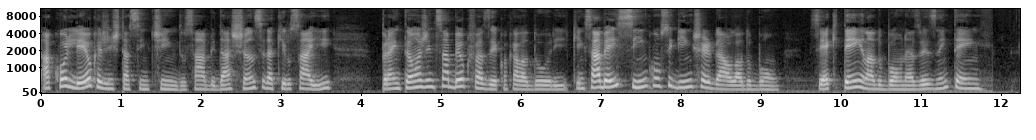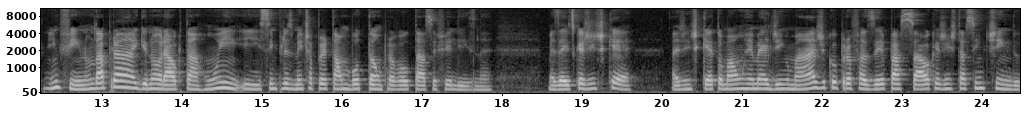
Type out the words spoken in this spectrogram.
acolher o que a gente está sentindo, sabe? Dar chance daquilo sair, para então a gente saber o que fazer com aquela dor e, quem sabe, aí sim conseguir enxergar o lado bom. Se é que tem lado bom, né? Às vezes nem tem. Enfim, não dá pra ignorar o que tá ruim e simplesmente apertar um botão para voltar a ser feliz, né? Mas é isso que a gente quer. A gente quer tomar um remedinho mágico para fazer passar o que a gente está sentindo.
